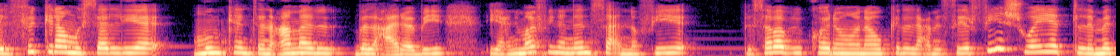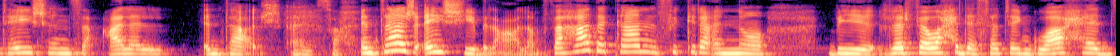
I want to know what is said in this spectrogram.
الفكرة مسلية ممكن تنعمل بالعربي. يعني ما فينا ننسى إنه في بسبب الكورونا وكل اللي عم يصير في شوية limitations على الإنتاج. اي صح. إنتاج أي شيء بالعالم. فهذا كان الفكرة إنه بغرفة واحدة setting واحد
